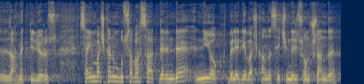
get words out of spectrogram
rahmet diliyoruz. Sayın Başkanım bu sabah saatlerinde New York Belediye Başkanlığı seçimleri sonuçlandı.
